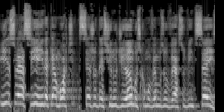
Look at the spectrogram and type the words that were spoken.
E isso é assim, ainda que a morte seja o destino de ambos, como vemos no verso 26.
